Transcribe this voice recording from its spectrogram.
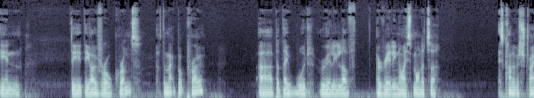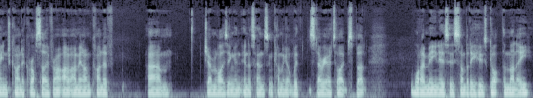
in the the overall grunt of the MacBook Pro, uh, but they would really love a really nice monitor. It's kind of a strange kind of crossover. I, I mean, I'm kind of um, generalizing in, in a sense and coming up with stereotypes, but what I mean is, is somebody who's got the money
